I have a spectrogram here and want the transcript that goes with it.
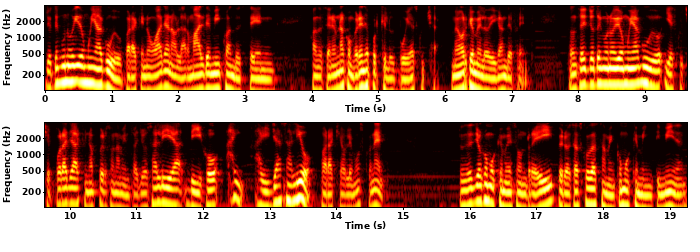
yo tengo un oído muy agudo para que no vayan a hablar mal de mí cuando estén, cuando estén en una conferencia porque los voy a escuchar. Mejor que me lo digan de frente. Entonces yo tengo un oído muy agudo y escuché por allá que una persona mientras yo salía dijo, ay, ahí ya salió para que hablemos con él. Entonces yo como que me sonreí, pero esas cosas también como que me intimidan.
